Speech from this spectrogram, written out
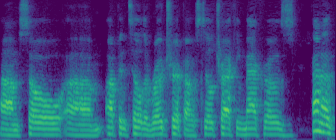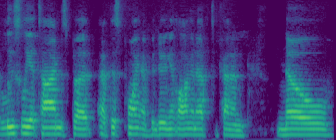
Um, so um, up until the road trip, I was still tracking macros kind of loosely at times, but at this point, I've been doing it long enough to kind of know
